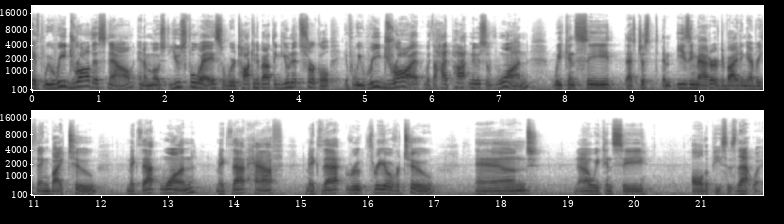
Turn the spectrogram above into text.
If we redraw this now in a most useful way, so we're talking about the unit circle, if we redraw it with a hypotenuse of 1, we can see that's just an easy matter of dividing everything by 2. Make that 1, make that half, make that root 3 over 2, and now we can see all the pieces that way.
